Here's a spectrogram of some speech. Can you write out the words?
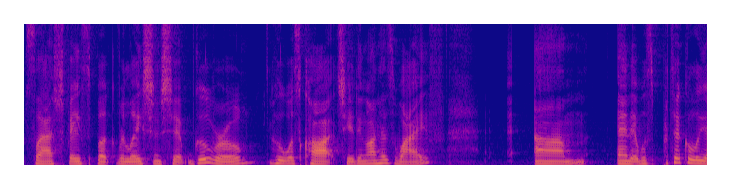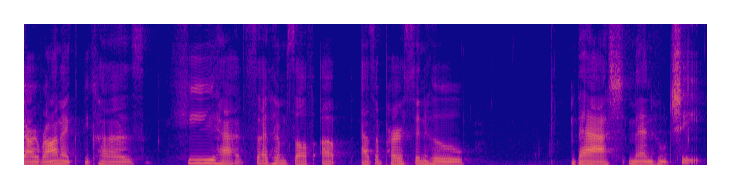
slash Facebook relationship guru who was caught cheating on his wife. Um, and it was particularly ironic because he had set himself up as a person who bashed men who cheat,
